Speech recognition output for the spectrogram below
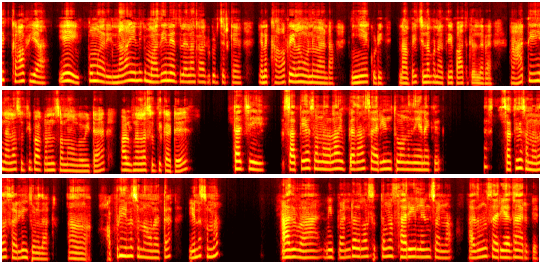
காஃபியா? ஏய் பூமாரி நான் இன்னைக்கு மதிய நேரத்துல எல்லாம் காஃபி குடிச்சிருக்கேன். எனக்கு காஃபி எல்லாம் ஒண்ணு வேண்டாம். நீயே குடி. நான் போய் சின்ன பண்ணாத்தையே பார்த்துட்டு வந்துடுறேன். ஆத்தி நல்லா சுத்தி பார்க்கணும்னு சொன்ன உங்க வீட்டை அவளுக்கு நல்லா சுத்தி காட்டு. தாச்சி சத்யா சொன்னதெல்லாம் இப்பதான் சரின்னு தோணுது எனக்கு. சத்யா சொன்னதெல்லாம் சரின்னு தோணுதா? ஆஹ் அப்படி என்ன சொன்னா உன்கிட்ட என்ன சொன்னா அதுவா நீ பண்றதெல்லாம் சுத்தமா சரியில்லைன்னு சொன்னா அதுவும் சரியா தான் இருக்கு.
